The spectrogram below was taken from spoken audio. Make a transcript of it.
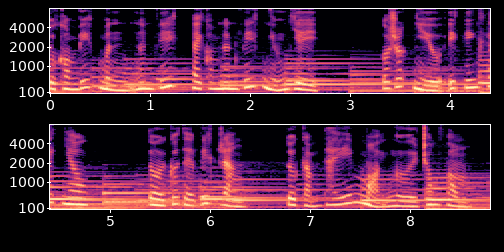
Tôi không biết mình nên viết hay không nên viết những gì. Có rất nhiều ý kiến khác nhau. Tôi có thể viết rằng tôi cảm thấy mọi người trong phòng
